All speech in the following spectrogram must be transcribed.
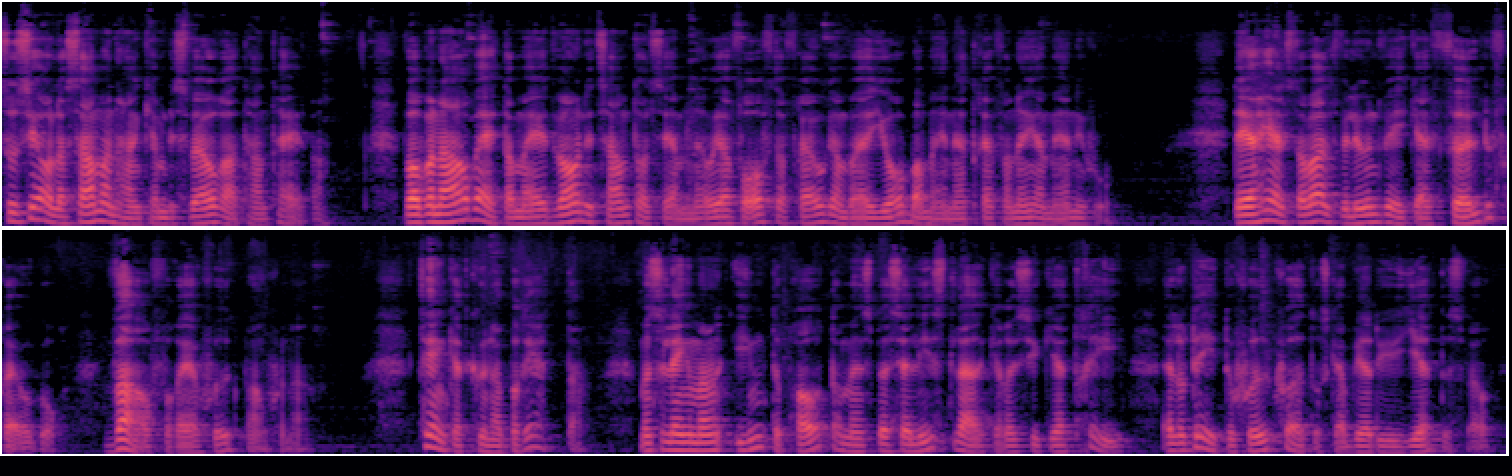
Sociala sammanhang kan bli svåra att hantera. Vad man arbetar med är ett vanligt samtalsämne och jag får ofta frågan vad jag jobbar med när jag träffar nya människor. Det jag helst av allt vill undvika är följdfrågor. Varför är jag sjukpensionär? Tänk att kunna berätta. Men så länge man inte pratar med en specialistläkare i psykiatri eller dit och sjuksköterska blir det ju jättesvårt.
